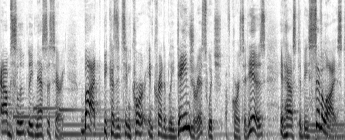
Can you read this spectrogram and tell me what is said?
absolutely necessary. But because it's inc incredibly dangerous, which of course it is, it has to be civilized.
